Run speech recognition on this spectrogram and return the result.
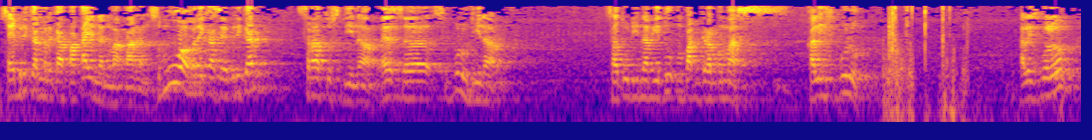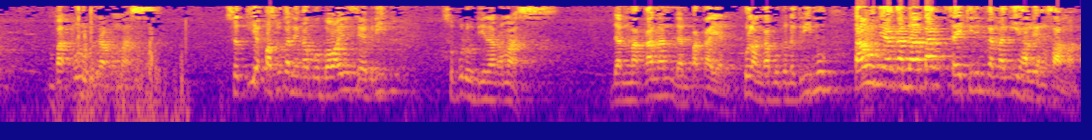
Saya berikan mereka pakaian dan makanan. Semua mereka saya berikan 100 dinar, eh 10 dinar. Satu dinar itu 4 gram emas. Kali 10. Kali 10, 40 gram emas. Setiap pasukan yang kamu bawa ini saya beri 10 dinar emas. Dan makanan dan pakaian. Pulang kamu ke negerimu. Tahun yang akan datang, saya kirimkan lagi hal yang sama.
